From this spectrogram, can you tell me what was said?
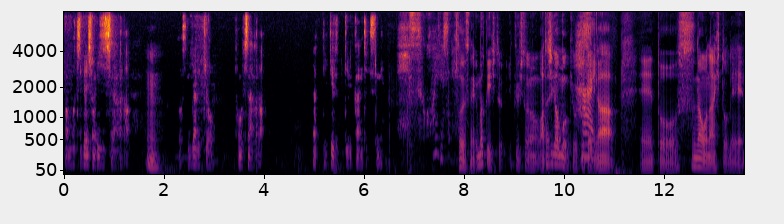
まあ、モチベーションを維持しながら、うん。そうですね、やる気を保ちながらやっていけるっていう感じですね。えすごいですね。そうですね。うまくいく人いく人の、私が思う共通点が、えっ、と、素直な人で、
